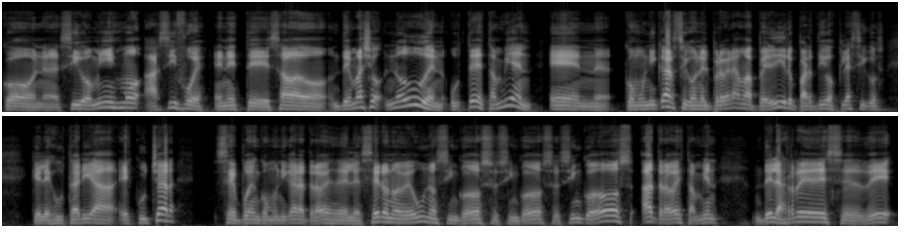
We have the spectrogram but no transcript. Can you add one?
con eh, mismo. Así fue en este sábado de mayo. No duden ustedes también en comunicarse con el programa, pedir partidos clásicos que les gustaría escuchar. Se pueden comunicar a través del 091-525252, a través también de las redes de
